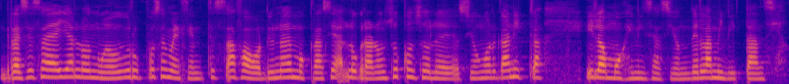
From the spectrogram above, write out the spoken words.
Gracias a ella, los nuevos grupos emergentes a favor de una democracia lograron su consolidación orgánica y la homogenización de la militancia.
